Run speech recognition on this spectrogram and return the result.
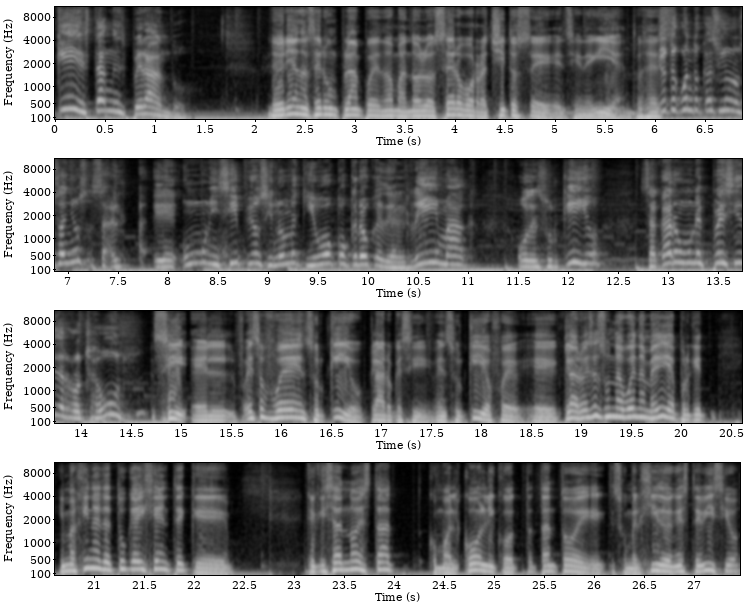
qué están esperando? Deberían hacer un plan, pues, ¿no, Manolo? Cero borrachitos eh, en Cieneguilla. Entonces, Yo te cuento que hace unos años sal- eh, un municipio, si no me equivoco, creo que del Rímac o de Surquillo, sacaron una especie de rochabús. sí, el, eso fue en Surquillo, claro que sí, en Surquillo fue. Eh, claro, esa es una buena medida, porque imagínate tú que hay gente que, que quizás no está como alcohólico, tanto eh, sumergido en este vicio,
